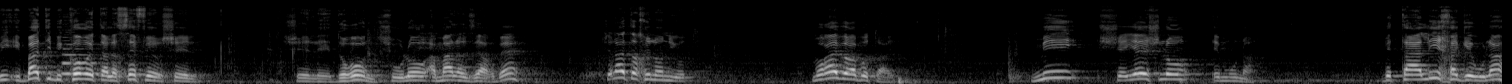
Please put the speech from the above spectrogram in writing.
הבעתי ביקורת על הספר של, של דורון, שהוא לא עמל על זה הרבה, שאלת החילוניות. מוריי ורבותיי, מי שיש לו אמונה בתהליך הגאולה,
